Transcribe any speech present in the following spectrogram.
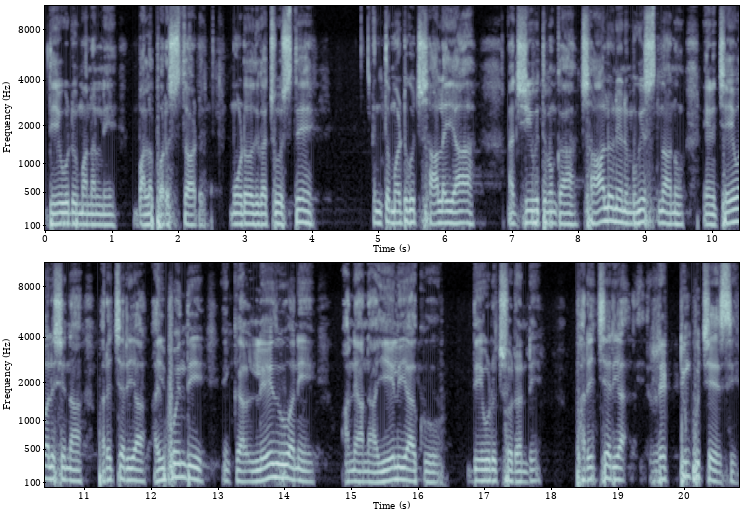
దేవుడు మనల్ని బలపరుస్తాడు. మూడవదిగా చూస్తే ఇంత మటుకు చాలయ్యా నా జీవితం ఇంకా చాలు నేను ముగిస్తున్నాను నేను చేయవలసిన పరిచర్య అయిపోయింది ఇంకా లేదు అని అని అన్న ఏలియాకు దేవుడు చూడండి పరిచర్య రెట్టింపు చేసి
